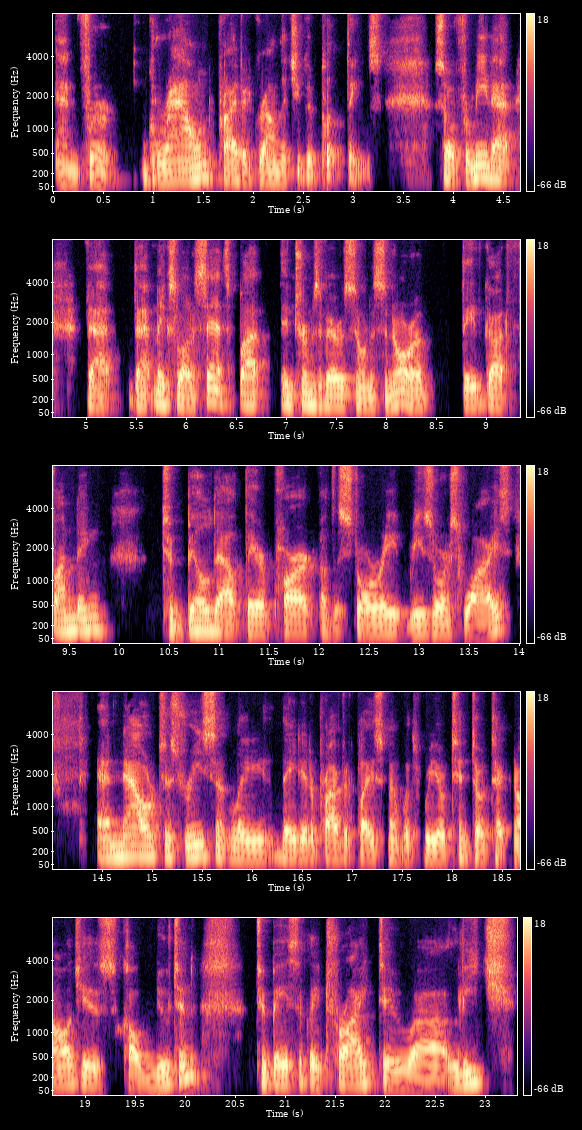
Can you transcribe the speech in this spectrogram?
and for ground private ground that you could put things. So for me that that that makes a lot of sense. But in terms of arizona sonora they've got funding to build out their part of the story resource wise and now just recently they did a private placement with rio tinto technologies called Nuton to basically try to uh, leach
